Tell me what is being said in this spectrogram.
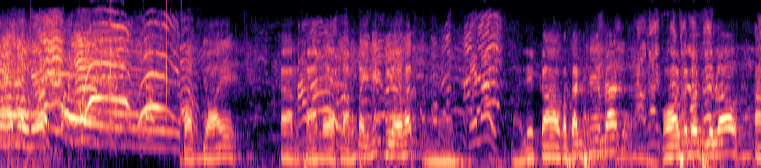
นะครับลูกนี้บอลย้อยข้ามคานออกหลังไปนิดเดียวครับเทเลยหมายเลขเก้ากับตันทีมนะ บอยเป็นโดนทีมแล้วอ่า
